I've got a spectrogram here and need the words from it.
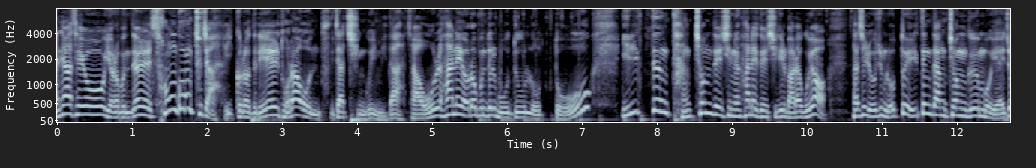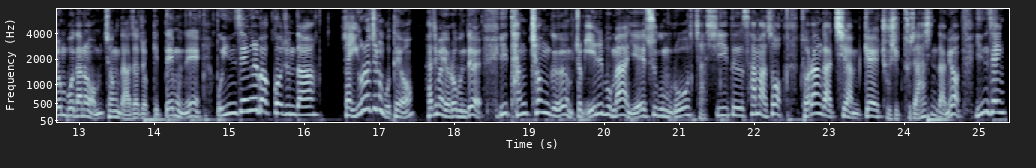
안녕하세요 여러분들. 성공투자 이끌어드릴 돌아온 부자친구입니다. 자 올 한 해 여러분들 모두 로또 1등 당첨되시는 한 해 되시길 바라고요. 사실 요즘 로또 1등 당첨금 뭐 예전보다는 엄청 낮아졌기 때문에 뭐 인생을 바꿔준다. 자 이러지는 못해요. 하지만 여러분들 이 당첨금 좀 일부만 예수금으로 자 시드 삼아서 저랑 같이 함께 주식 투자하신다면 인생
